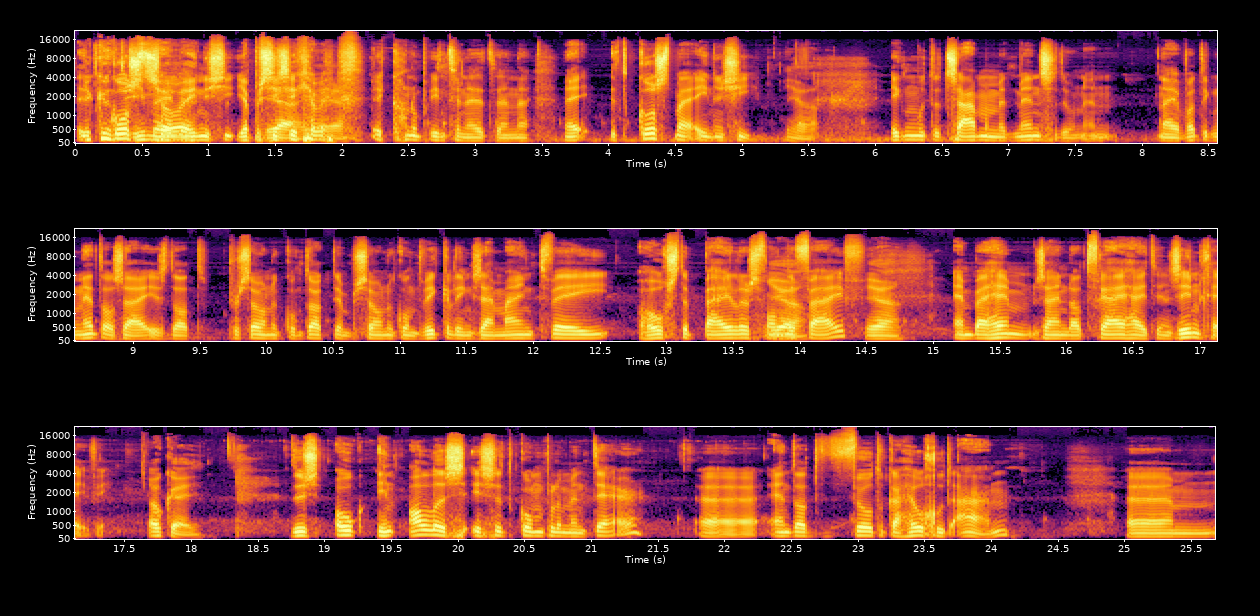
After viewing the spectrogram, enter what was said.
het kost zo energie. Ja, precies. Ja, ik, heb, ja, ja. ik kan op internet. En, eh, nee, het kost mij energie. Ja. Ik moet het samen met mensen doen. En nou ja, wat ik net al zei, is dat persoonlijk contact en persoonlijke ontwikkeling zijn mijn twee hoogste pijlers van de vijf. Ja. En bij hem zijn dat vrijheid en zingeving. Oké. Dus ook in alles is het complementair. Eh, en dat vult elkaar heel goed aan. Ehm,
